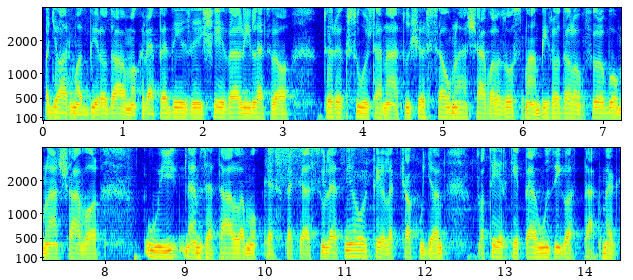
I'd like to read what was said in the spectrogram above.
a gyarmatbirodalmak repedézésével, illetve a török szultanátus összeomlásával, az oszmán birodalom fölbomlásával új nemzetállamok kezdtek el születni, ahol tényleg csak ugyan a térképen húzigatták meg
